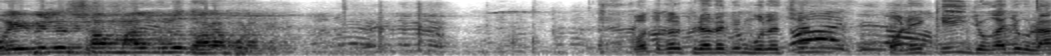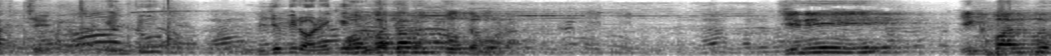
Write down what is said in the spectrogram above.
ওয়েবেলের সব মালগুলো ধরা পড়বে। গতকাল ফিরাদ হাকিম বলেছেন অনেকেই যোগাযোগ রাখছে কিন্তু বিজেপির অনেকেই যোগাযোগ উত্তর দেবো না। যিনি ইকবালপুর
